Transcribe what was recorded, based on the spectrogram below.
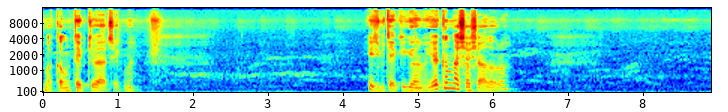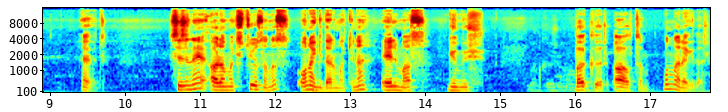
Bakalım tepki verecek mi? Hiçbir tepki görmüyor. Yakınlaş aşağı doğru. Evet. Siz ne aramak istiyorsanız ona gider makine. Elmas, gümüş, bakır, altın bunlara gider.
